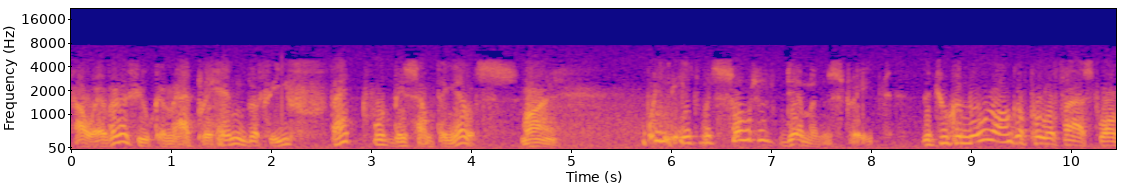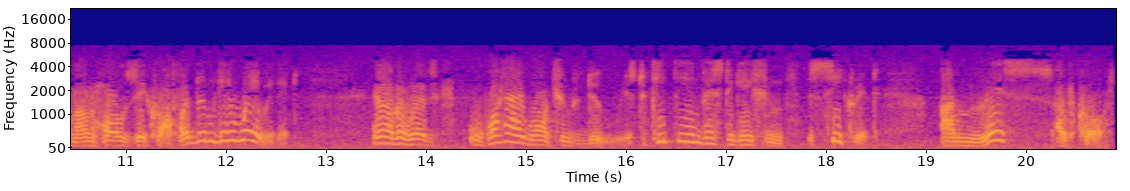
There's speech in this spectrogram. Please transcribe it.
However, if you can apprehend the thief, that would be something else. Why? Well, it would sort of demonstrate that you can no longer pull a fast one on Halsey Crawford and get away with it. In other words, what I want you to do is to keep the investigation secret, unless, of course,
